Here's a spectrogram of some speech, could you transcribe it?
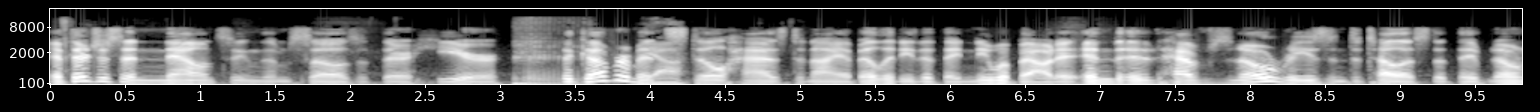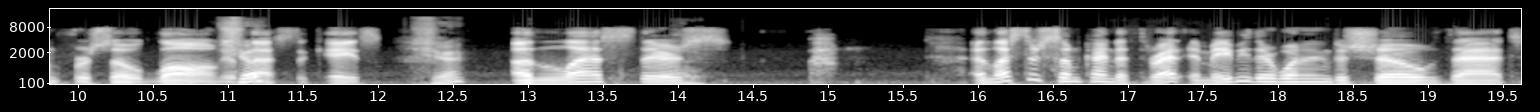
if they're just announcing themselves that they're here, the government Yeah. still has deniability that they knew about it, and it has no reason to tell us that they've known for so long Sure. if that's the case Sure. unless oh. there's unless there's some kind of threat and maybe they're wanting to show that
